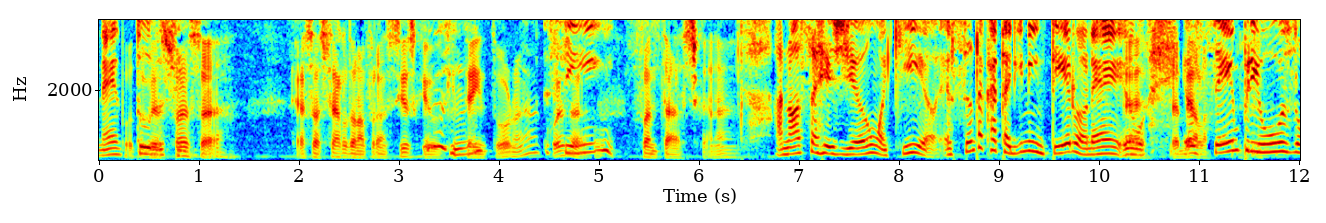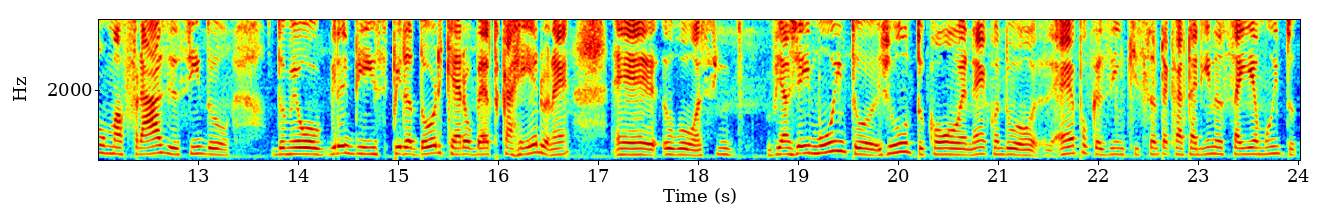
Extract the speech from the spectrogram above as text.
né? Pô, Tudo assim. essa essa Serra Dona Francisca uhum. que tem em torno é coisa Sim. Fantástica, né? A nossa região aqui é Santa Catarina inteiro, né? Eu, é, é eu sempre uso uma frase assim do, do meu grande inspirador que era o Beto Carreiro, né? É, eu assim viajei muito junto com, né, quando épocas em que Santa Catarina saía muito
